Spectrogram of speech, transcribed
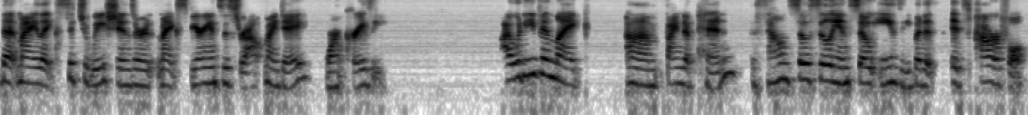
that my like situations or my experiences throughout my day weren't crazy. I would even like um, find a pen. This sounds so silly and so easy, but it, it's powerful.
